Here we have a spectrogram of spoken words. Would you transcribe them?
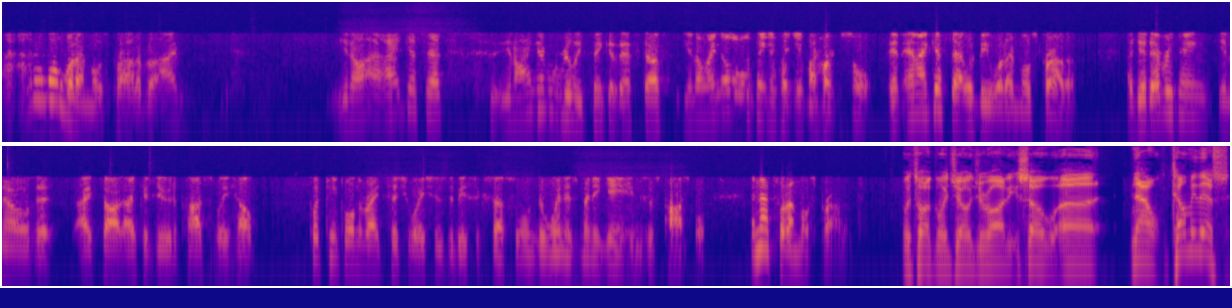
I I don't know what I'm most proud of. I, you know, I, I guess that's you know, I never really think of that stuff. You know, I know the one thing is I gave my heart and soul, and and I guess that would be what I'm most proud of. I did everything you know that I thought I could do to possibly help put people in the right situations to be successful and to win as many games as possible, and that's what I'm most proud of. We're talking with Joe Girardi. So uh, now, tell me this.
